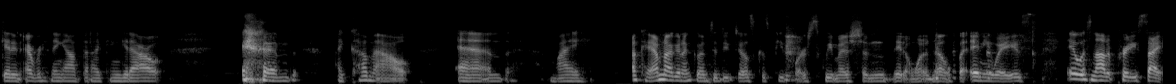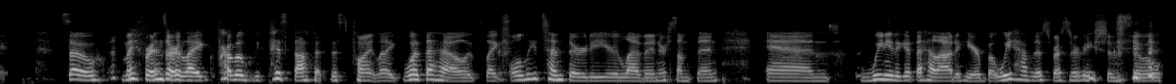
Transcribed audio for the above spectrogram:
getting everything out that I can get out, and I come out, and my okay, I'm not gonna go into details because people are squeamish and they don't want to know. But anyways, it was not a pretty sight. So my friends are like probably pissed off at this point. Like, what the hell? It's like only 10 30 or 11 or something. And we need to get the hell out of here. But we have this reservation. So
